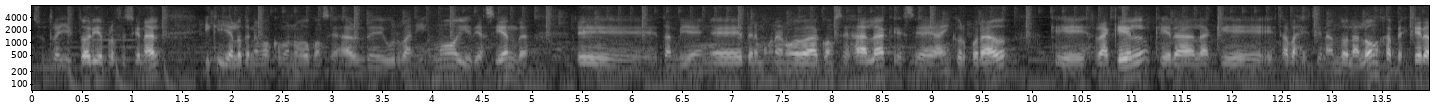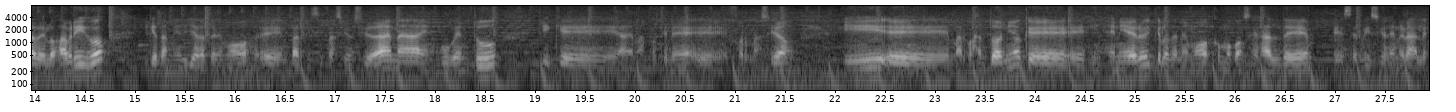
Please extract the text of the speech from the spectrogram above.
su trayectoria profesional y que ya lo tenemos como nuevo concejal de urbanismo y de hacienda. Eh, también tenemos una nueva concejala que se ha incorporado, que es Raquel, que era la que estaba gestionando la lonja pesquera de los abrigos y que también ya la tenemos en participación ciudadana, en juventud y que además pues tiene eh, formación. Y eh, Marcos Antonio, que es ingeniero y que lo tenemos como concejal de eh, servicios generales.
